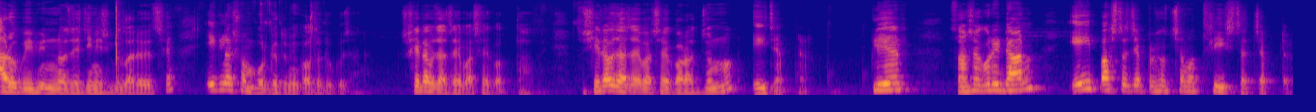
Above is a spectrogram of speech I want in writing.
আরও বিভিন্ন যে জিনিসগুলো রয়েছে, এগুলো সম্পর্কে তুমি কতটুকু জানো? সেটাও যাচাই বাছাই করতে হবে। তো সেটাও যাচাই বাছাই করার জন্য এই চ্যাপ্টার ক্লিয়ার সো আশা করি ডান এই পাঁচটা চ্যাপ্টার হচ্ছে আমার থ্রি স্টার চ্যাপ্টার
